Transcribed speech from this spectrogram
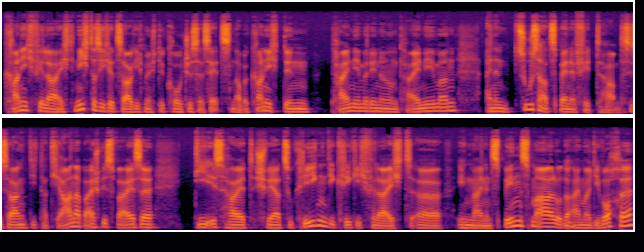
kann ich vielleicht, nicht, dass ich jetzt sage, ich möchte Coaches ersetzen, aber kann ich den Teilnehmerinnen und Teilnehmern einen Zusatzbenefit haben, dass sie sagen, die Tatjana beispielsweise, die ist halt schwer zu kriegen, die kriege ich vielleicht äh, in meinen Spins mal oder mhm. einmal die Woche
